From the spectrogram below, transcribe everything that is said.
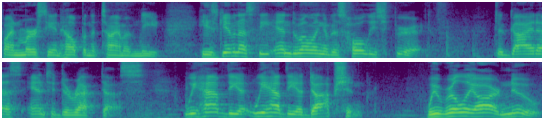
find mercy and help in the time of need. He's given us the indwelling of His Holy Spirit to guide us and to direct us. We have the, we have the adoption. We really are new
